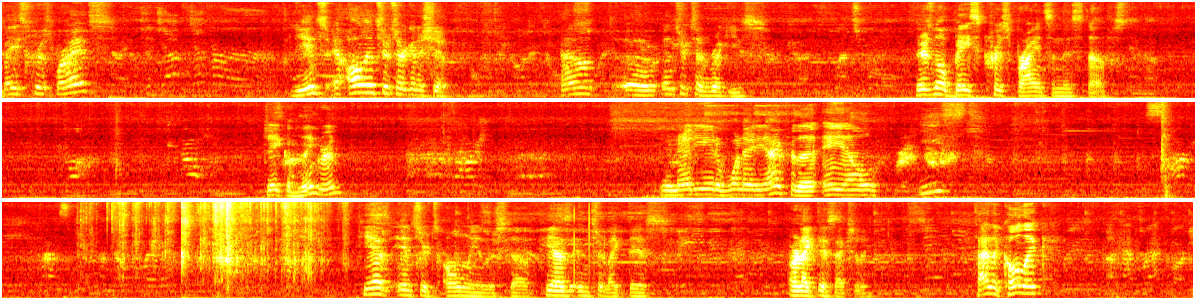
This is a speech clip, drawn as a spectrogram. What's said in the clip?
Base Kris Bryant's. The ins all inserts are going to ship. I don't uh, inserts and rookies. There's no base Kris Bryant's in this stuff. Jacob Lindgren. 198 of 199 for the AL East. He has inserts only in this stuff. He has an insert like this. Or like this, actually. Tyler Kolek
